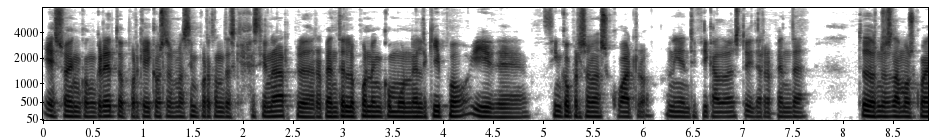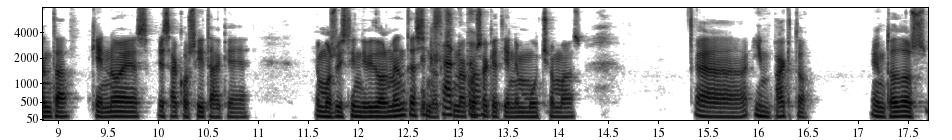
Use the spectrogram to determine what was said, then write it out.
eso en concreto, porque hay cosas más importantes que gestionar, pero de repente lo ponen como en el equipo y de cinco personas, cuatro han identificado esto y de repente todos nos damos cuenta que no es esa cosita que, hemos visto individualmente, sino que es una cosa que tiene mucho más ah, impacto en todos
